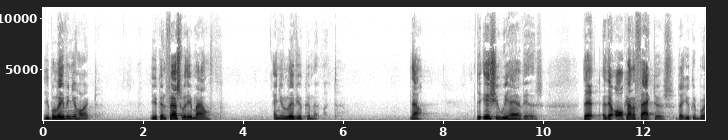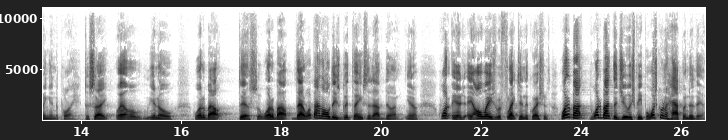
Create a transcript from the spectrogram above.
You believe in your heart, you confess with your mouth, and you live your commitment. Now, the issue we have is that there are all kind of factors that you could bring into play to say, well, you know, what about this or what about that? What about all these good things that I've done? You know, what? And always reflecting the questions. What about what about the Jewish people? What's going to happen to them?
